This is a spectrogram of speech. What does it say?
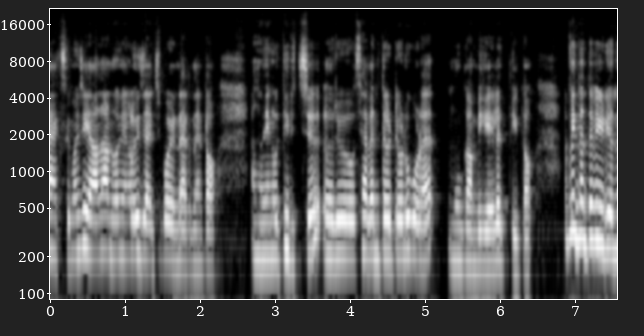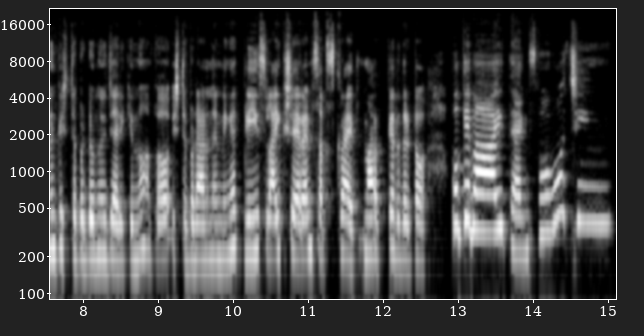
മാക്സിമം ചെയ്യാമെന്നാണല്ലോ ഞങ്ങൾ വിചാരിച്ച് പോയിട്ടുണ്ടായിരുന്നത് കേട്ടോ അങ്ങനെ ഞങ്ങൾ തിരിച്ച് ഒരു സെവൻ തേർട്ടിയോട് കൂടെ മൂകാംബികയിൽ എത്തിട്ടോ. അപ്പോൾ ഇന്നത്തെ വീഡിയോ നിങ്ങൾക്ക് ഇഷ്ടപ്പെട്ടു എന്ന് വിചാരിക്കുന്നു. അപ്പോൾ ഇഷ്ടപ്പെടുകയാണെന്നുണ്ടെങ്കിൽ please like share and subscribe മറക്കരുത് കേട്ടോ okay bye thanks for watching you.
